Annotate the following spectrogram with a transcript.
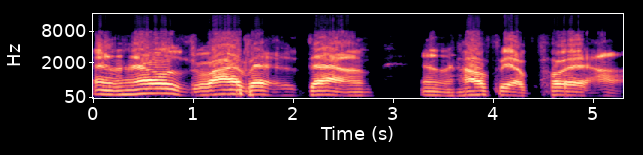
and he'll drive it down and help you put it on.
